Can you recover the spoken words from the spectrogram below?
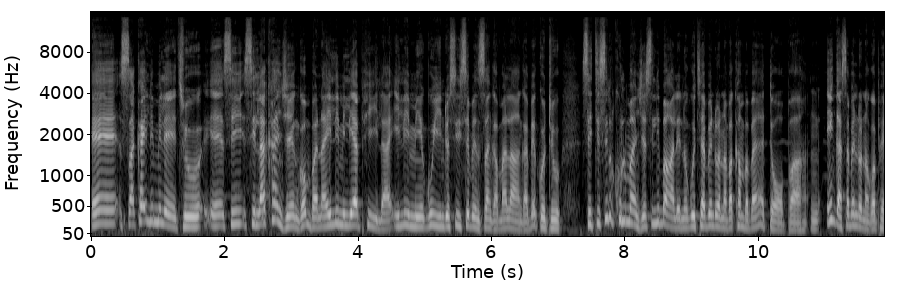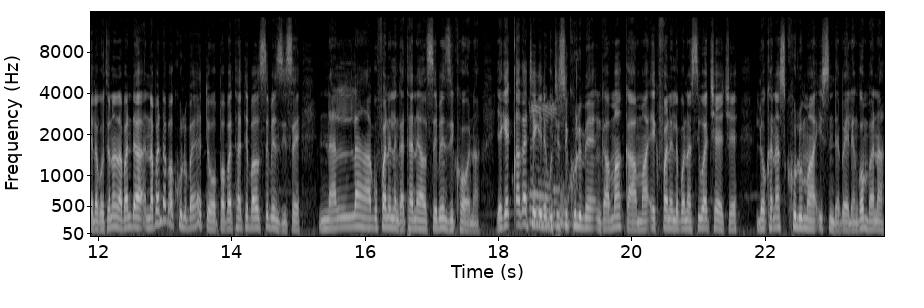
Eh sakha ilimi lethu eh, si silakha nje ngombana ilimi liyaphila. Ilimi kuyinto esiyisebenzisa ngamalanga begodu sithi silikhuluma nje silibangale nokuthi abantwana bakhamba bayadobha. Ingase abantwana kwaphela kodwa nabantu nabantu abakhulu bayadobha bathathe balisebenzise nala kufanele ngathana alisebenzi khona. Yeke qakathekile ukuthi sikhulume ngamagama ekufanele bona siwacheche lokho nasikhuluma isindebele ngombana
